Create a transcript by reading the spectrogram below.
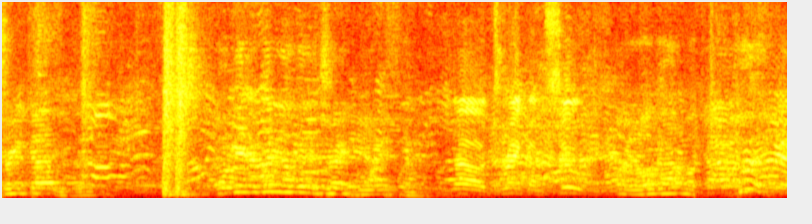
Get a drink up? Okay, everybody go get a drink. We'll wait for you. No, drink, I'm shooting. Oh, you all got 'em? Good.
